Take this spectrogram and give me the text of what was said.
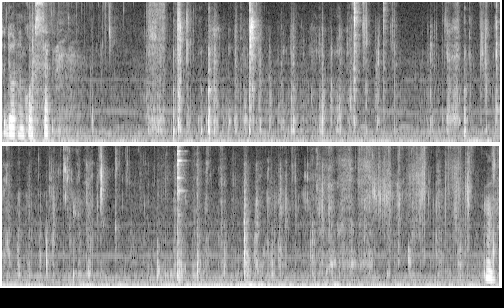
สุด ยอดของความแซ่บอั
